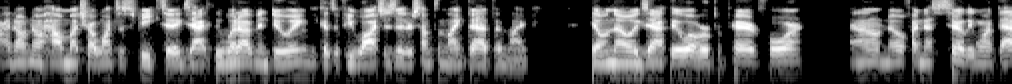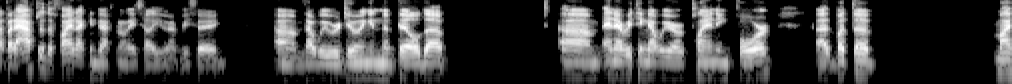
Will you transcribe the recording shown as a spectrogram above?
I don't know how much I want to speak to exactly what I've been doing because if he watches it or something like that, then like he'll know exactly what we're prepared for. And I don't know if I necessarily want that, but after the fight, I can definitely tell you everything um, that we were doing in the build up um, and everything that we were planning for. Uh, but the my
